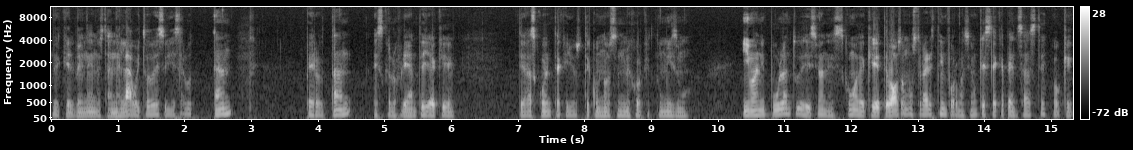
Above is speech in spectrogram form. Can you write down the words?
De que el veneno está en el agua y todo eso. Y es algo tan, pero tan escalofriante ya que te das cuenta que ellos te conocen mejor que tú mismo y manipulan tus decisiones. Es como de que te vamos a mostrar esta información que sé que pensaste o que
